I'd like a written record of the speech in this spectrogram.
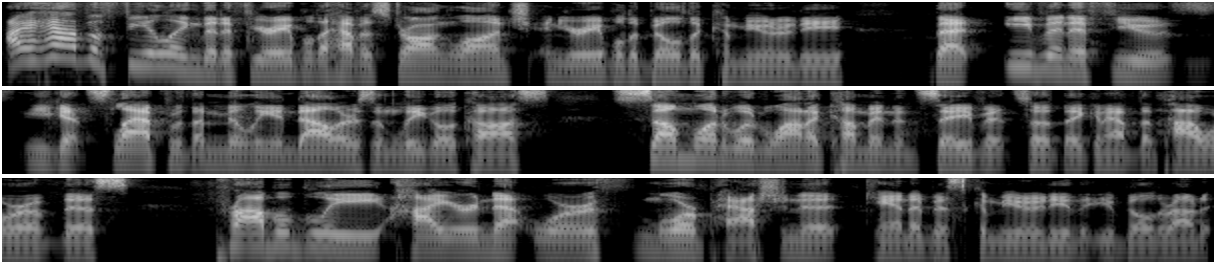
I have a feeling that if you're able to have a strong launch and you're able to build a community, that even if you you get slapped with a million dollars in legal costs, someone would want to come in and save it so that they can have the power of this probably higher net worth, more passionate cannabis community that you build around it.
